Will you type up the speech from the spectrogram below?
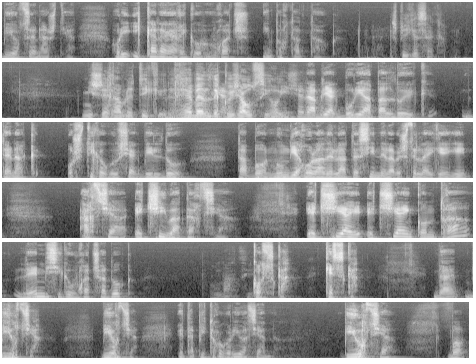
bihurtzen hastia. Hori ikaragarriko hurratz importantauk. Esplikazak miserabletik rebeldeko jauzi hoi. Miserabliak buri apalduik, denak ostiko guziak bildu, eta bon, mundia jola dela eta zin dela bestelaik egin. Hartzia, etxi bat hartzia. Etxia, etxiain kontra, lehen biziko urratzatuk, koska, keska. Ba, bihurtzia, bihurtzia. Eta pitro gori bazian, bihurtzia. Bon,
